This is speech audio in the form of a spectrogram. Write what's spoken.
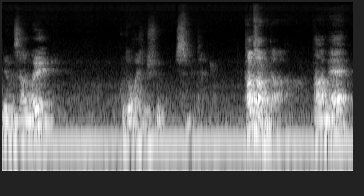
영상을 구독하실 수 있습니다. 감사합니다. 다음에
